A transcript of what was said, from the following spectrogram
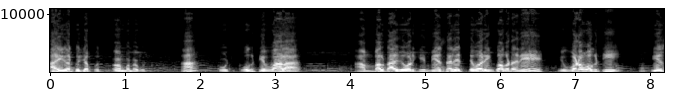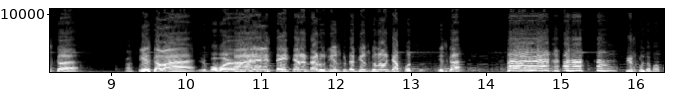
అయ్యగారితో చెప్పొద్దు. ఆ? ఒకటి ఇవ్వాలా? అంబలు తాగేవాడికి మీసాలు ఎత్తేవాడు ఇంకొకడని ఇవ్వడం ఒకటి. తీసుకో. తీసుకోవా? ఇవ్వవా? ఆ, నేను ఇస్తే ఇచ్చానంట నువ్వు తీసుకుంటే తీసుకున్నావని చెప్పొచ్చు. తీసుకో. తీసుకుంటా బాబు.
